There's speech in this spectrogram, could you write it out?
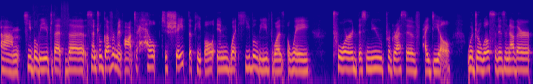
Um, he believed that the central government ought to help to shape the people in what he believed was a way toward this new progressive ideal. Woodrow Wilson is another,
